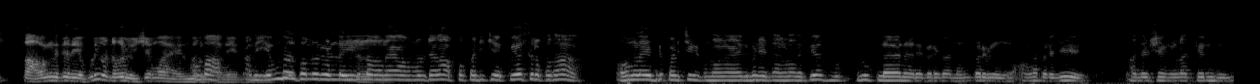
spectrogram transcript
இப்ப அவங்களுக்கு அது எப்படிப்பட்ட ஒரு விஷயமா இருந்திருக்கும் அது எண்பது தொண்ணூறுகள்ல இருந்தவங்க அவங்கள்ட்ட எல்லாம் அப்ப படிக்க பேசுறப்பதான் அவங்கள எப்படி படிச்சுக்கிட்டு இருந்தாங்க இது பண்ணியிருந்தாங்கன்னா அந்த ஃபேஸ்புக் குரூப்ல நிறைய பேரோட நண்பர்கள் ஆன பிறகு அந்த விஷயங்கள்லாம் தெரிஞ்சுது.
